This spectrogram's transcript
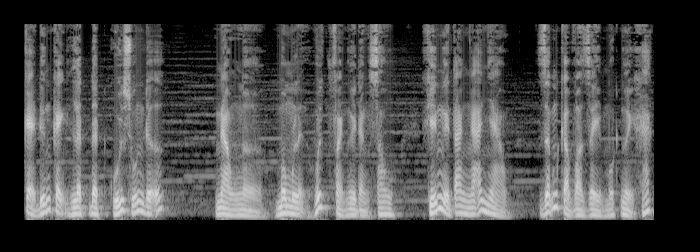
Kẻ đứng cạnh lật đật cúi xuống đỡ. Nào ngờ mông lại huých phải người đằng sau, khiến người ta ngã nhào, dẫm cả vào giày một người khác.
